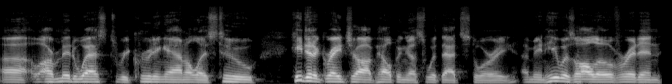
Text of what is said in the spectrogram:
uh, our Midwest recruiting analyst, who he did a great job helping us with that story. I mean, he was all over it, and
